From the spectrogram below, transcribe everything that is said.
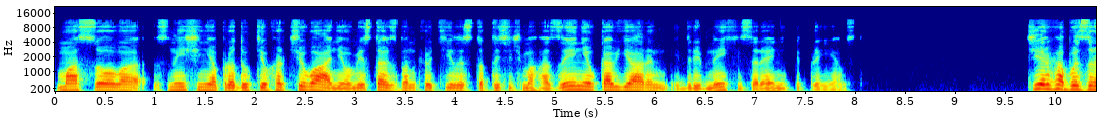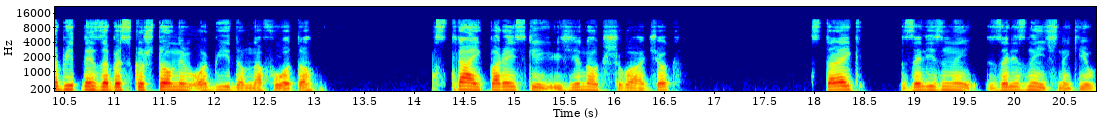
масове знищення продуктів харчування. У містах збанкрутіли 100 тисяч магазинів, кав'ярень, і дрібних і середніх підприємств. Черга безробітних за безкоштовним обідом на фото. Страйк паризьких жінок-швачок. Страйк залізни... залізничників.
